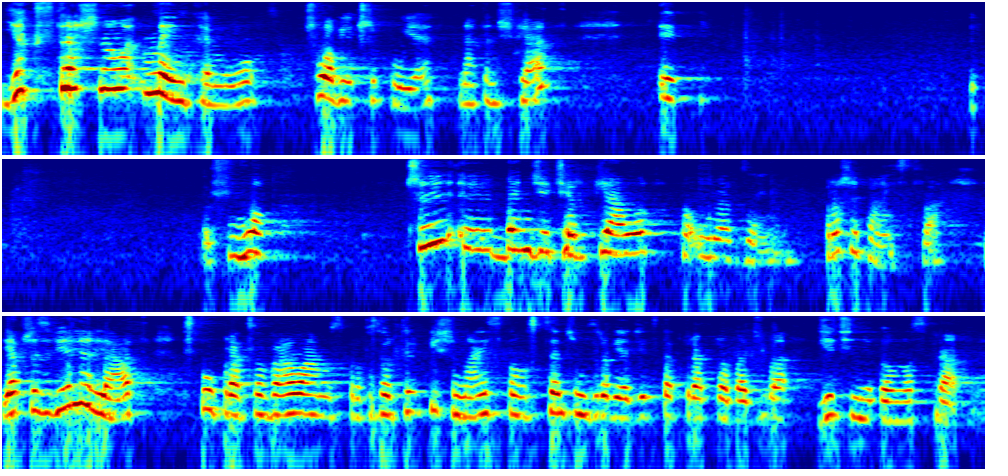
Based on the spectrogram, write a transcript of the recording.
jak straszną mękę mu człowiek szykuje na ten świat. Y, czy y, będzie cierpiało po urodzeniu. Proszę Państwa, ja przez wiele lat współpracowałam z profesor Tylki Szymańską z Centrum Zdrowia Dziecka, która prowadziła dzieci niepełnosprawne.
